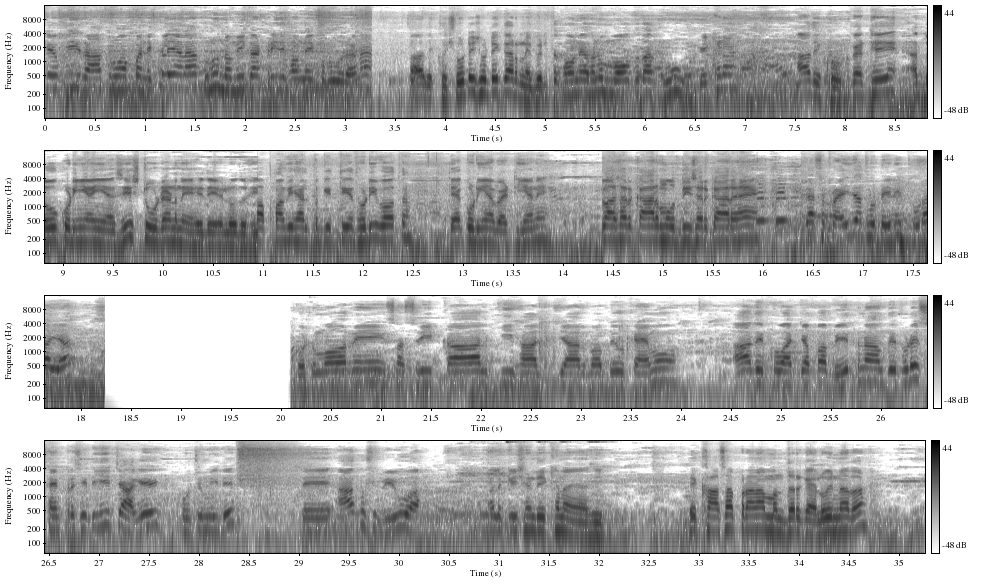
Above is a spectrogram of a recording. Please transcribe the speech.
ਕਿਉਂਕਿ ਰਾਤ ਨੂੰ ਆਪਾਂ ਨਿਕਲੇ ਆ ਨਾ ਤੁਹਾਨੂੰ ਨਵੀਂ ਕੰਟਰੀ ਦਿਖਾਉਣੇ ਇੱਕ ਹੋਰ ਹੈ ਨਾ? ਆ ਦੇਖੋ ਛੋਟੇ ਛੋਟੇ ਘਰ ਨੇ ਬਿਲਕੁਲ। ਦਿਖਾਉਣੇ ਤੁਹਾਨੂੰ ਮੌਤ ਦਾ ਖੂਹ ਦੇਖਣਾ? ਆ ਦੇਖੋ ਬੈਠੇ ਆ ਦੋ ਕੁੜੀਆਂ ਆਈਆਂ ਸੀ ਸਟੂਡੈਂਟ ਨੇ ਇਹ ਦੇਖ ਲਓ ਤੁਸੀਂ। ਆਪਾਂ ਵੀ ਹੈਲਪ ਕੀਤੀ ਹੈ ਥੋੜੀ ਬਹੁਤ ਤੇ ਆ ਕੁੜੀਆਂ ਬੈਠੀਆਂ ਨੇ। ਬਾ ਸਰਕਾਰ ਮੋਦੀ ਸਰਕਾਰ ਹੈ। ਇਹਦਾ ਸਰਪ੍ਰਾਈਜ਼ ਆ ਤੁਹਾਡੇ ਲਈ ਥੋੜਾ ਜਿਹਾ। ਗੁੱਡ ਮਾਰਨਿੰਗ ਸਤਿ ਸ੍ਰੀ ਅਕਾਲ ਕੀ ਹਾਲ ਚਾਲ ਬਾਬਿਓ ਕੈਮੋ ਆ ਦੇਖੋ ਅੱਜ ਆਪਾਂ ਵੀਅਤਨਾਮ ਦੇ ਥੋੜੇ ਸੈਂਟਰ ਸਿਟੀ ਚ ਆ ਗਏ ਹੋਚਮੀ ਦੇ। ਤੇ ਆ ਕੁਝ ਵਿਊ ਆ। ਲੋਕੇਸ਼ਨ ਦੇਖਣ ਆਇਆ ਸੀ। ਇਹ ਖਾਸਾ ਪੁਰਾਣਾ ਮੰਦਿਰ ਕਹਿ ਲਓ ਇਹਨਾਂ ਦਾ।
